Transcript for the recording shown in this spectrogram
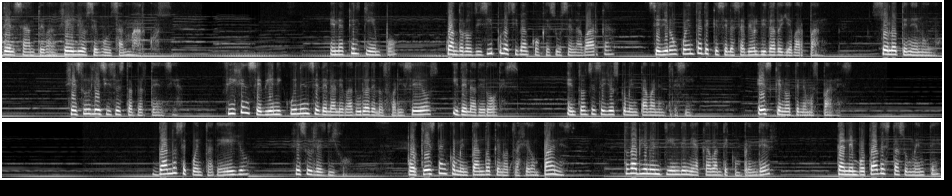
del Santo Evangelio según San Marcos. En aquel tiempo, cuando los discípulos iban con Jesús en la barca, se dieron cuenta de que se les había olvidado llevar pan. Solo tenían uno. Jesús les hizo esta advertencia. Fíjense bien y cuídense de la levadura de los fariseos y de la de Herodes. Entonces ellos comentaban entre sí, es que no tenemos panes. Dándose cuenta de ello, Jesús les dijo, ¿por qué están comentando que no trajeron panes? ¿Todavía no entienden y acaban de comprender? Tan embotada está su mente.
